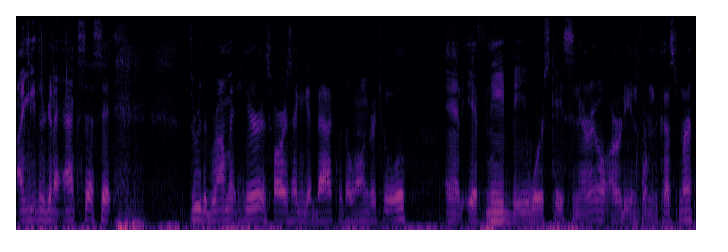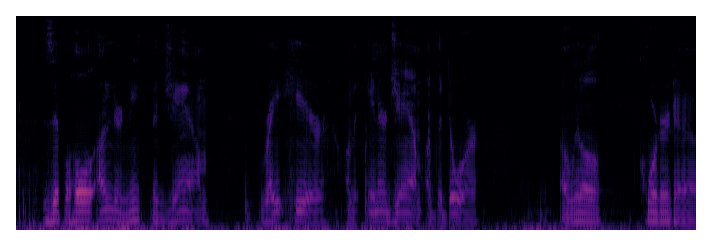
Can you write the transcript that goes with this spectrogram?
I'm either gonna access it through the grommet here as far as I can get back with a longer tool and if need be, worst case scenario, already informed the customer, zip a hole underneath the jamb right here on the inner jamb of the door a little quarter to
